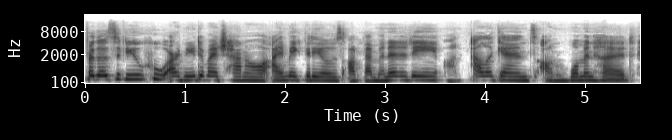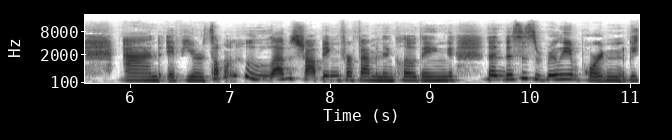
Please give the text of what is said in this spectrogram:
For those of you who are new to my channel, I make videos on femininity, on elegance, on womanhood, and if you're someone who loves shopping for feminine clothing, then this is really important because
